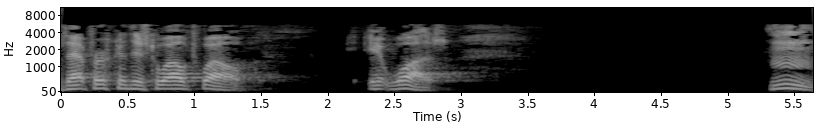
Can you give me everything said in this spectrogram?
Was that 1 Corinthians 12, 12? It was. Hmm.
